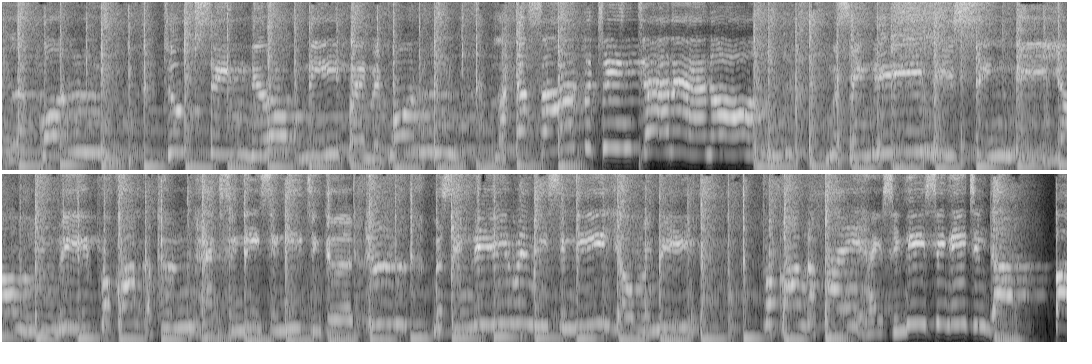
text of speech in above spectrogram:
ตุและผล ทุกสิ่งในโลกนี้ไปไม่พ้นหลักการศาสตร์ก็จริงแท้แน่นอน เมื่อสิ่งนี้มีสิ่งนี้ย่อมมีเพราะความกับคุณแห่งสิ่งนี้สิ่งนี้จึงเกิดขึ้นเมื่อสิ่งนี้ไม่มีสิ่งนี้ย่อมไม่มีเพราะความดับไปแห่งสิ่งนี้สิ่งนี้จึงดับ ไป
